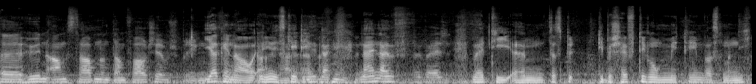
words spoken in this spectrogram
äh, Höhenangst haben und am Fallschirm springen? Ja, genau. Ja, es geht, nein, nein, weil, weil die, ähm, das, die Beschäftigung mit dem, was man nicht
